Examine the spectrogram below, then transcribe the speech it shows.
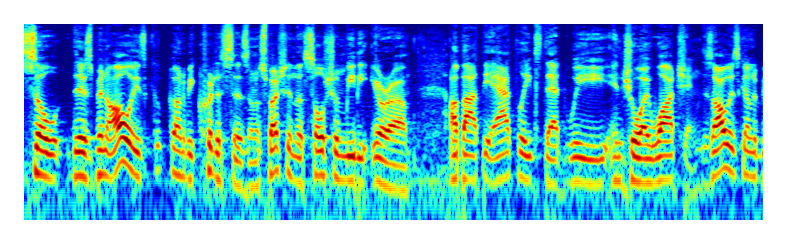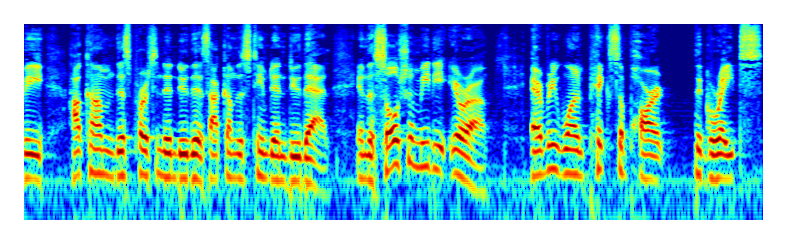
So there's been always going to be criticism, especially in the social media era, about the athletes that we enjoy watching. There's always going to be, how come this person didn't do this? How come this team didn't do that? In the social media era, everyone picks apart the greats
